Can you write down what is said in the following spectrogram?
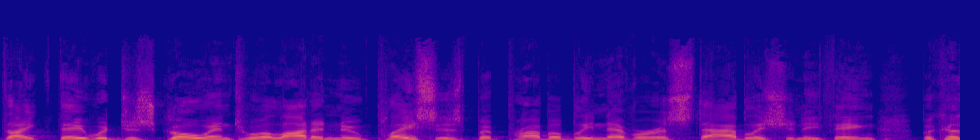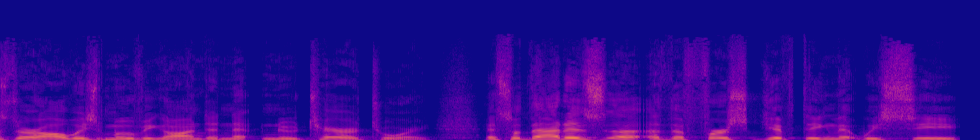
like they would just go into a lot of new places but probably never establish anything because they're always moving on to new territory. And so that is uh, the first gifting that we see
